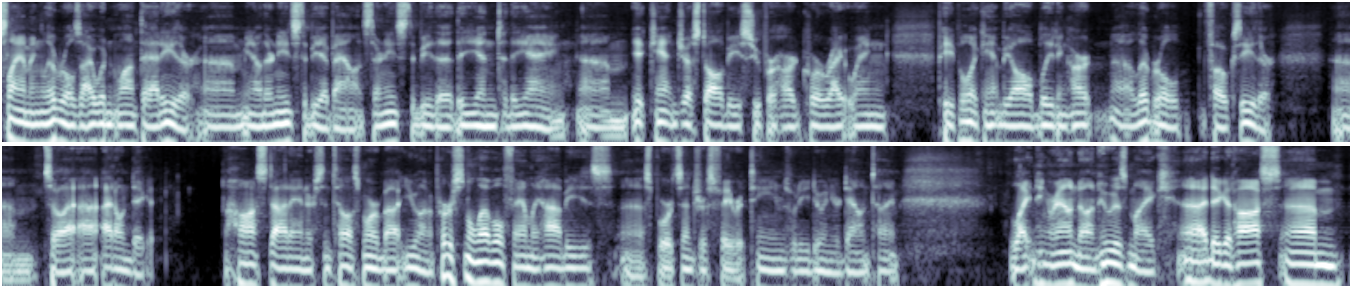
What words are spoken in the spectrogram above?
slamming liberals, I wouldn't want that either. Um, you know, there needs to be a balance. There needs to be the the yin to the yang. Um, it can't just all be super hardcore right wing people. It can't be all bleeding heart uh, liberal folks either. Um, so I, I, I, don't dig it. Hoss Anderson, tell us more about you on a personal level, family hobbies, uh, sports interests, favorite teams. What do you do in your downtime? Lightning round on who is Mike? Uh, I dig it, Hoss. Um,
